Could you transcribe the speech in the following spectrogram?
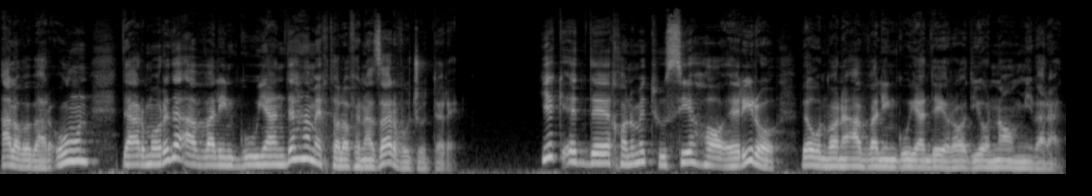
علاوه بر اون در مورد اولین گوینده هم اختلاف نظر وجود داره. یک عده خانم توسی حائری رو به عنوان اولین گوینده رادیو نام می‌برند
